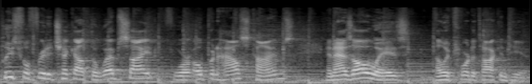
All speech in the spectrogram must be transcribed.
Please feel free to check out the website for open house times. And as always, I look forward to talking to you.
